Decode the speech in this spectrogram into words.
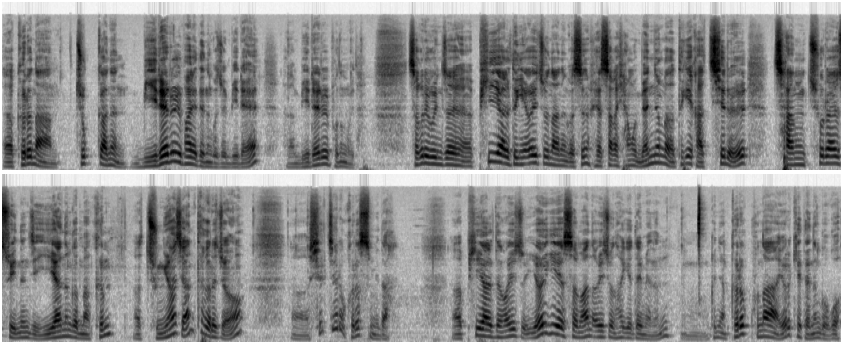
어, 그러나 주가는 미래를 봐야 되는 거죠, 미래. 어, 미래를 보는 겁니다. 자 그리고 이제 PER 등에 의존하는 것은 회사가 향후 몇 년간 어떻게 가치를 창출할 수 있는지 이해하는 것만큼 어, 중요하지 않다 그러죠. 어, 실제로 그렇습니다. 어, PR 등 의존 여기에서만 의존하게 되면은 음, 그냥 그렇구나 이렇게 되는 거고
